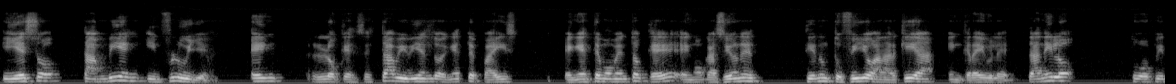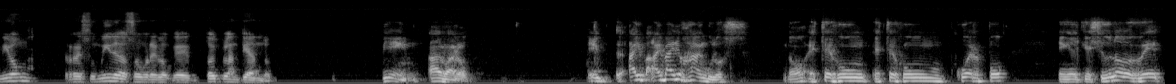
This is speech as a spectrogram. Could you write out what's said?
Y eso también influye en lo que se está viviendo en este país en este momento que en ocasiones tiene un tufillo de anarquía increíble. Danilo, tu opinión resumida sobre lo que estoy planteando. Bien, Álvaro. Eh, hay, varios ángulos, ¿no? Este es, un, este es un cuerpo en el que si uno lo ve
